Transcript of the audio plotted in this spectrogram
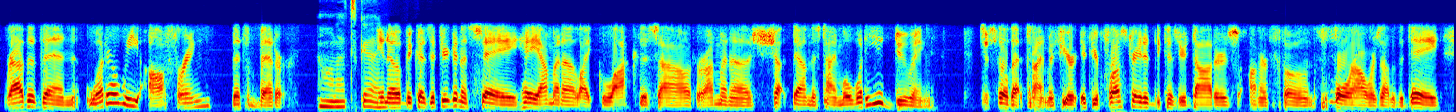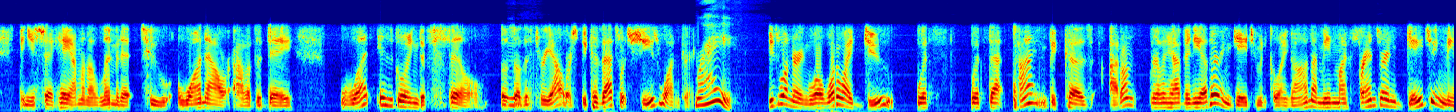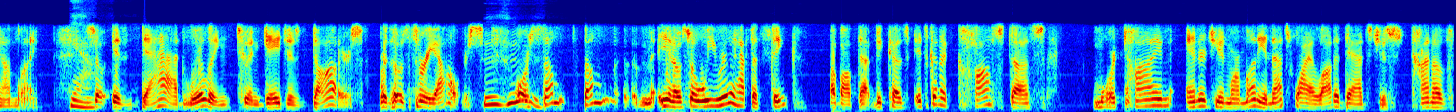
rather than what are we offering that's better. Oh, that's good. You know, because if you're going to say, "Hey, I'm going to like lock this out or I'm going to shut down this time." Well, what are you doing? To fill that time. If you're if you're frustrated because your daughter's on her phone four hours out of the day, and you say, "Hey, I'm going to limit it to one hour out of the day," what is going to fill those mm. other three hours? Because that's what she's wondering. Right. She's wondering, well, what do I do with with that time? Because I don't really have any other engagement going on. I mean, my friends are engaging me online. Yeah. So is dad willing to engage his daughters for those three hours, mm-hmm. or some some you know? So we really have to think about that because it's going to cost us more time, energy, and more money. And that's why a lot of dads just kind of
